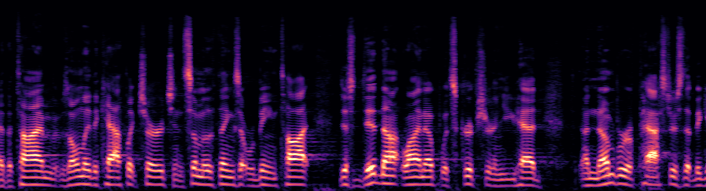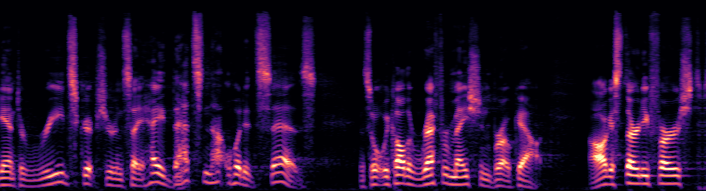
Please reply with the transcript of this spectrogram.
At the time, it was only the Catholic Church, and some of the things that were being taught just did not line up with Scripture. And you had a number of pastors that began to read Scripture and say, hey, that's not what it says. And so, what we call the Reformation broke out. August 31st,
